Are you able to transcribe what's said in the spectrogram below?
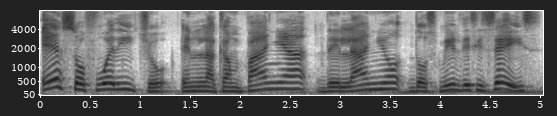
Eso fue dicho en la campaña del año 2016,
